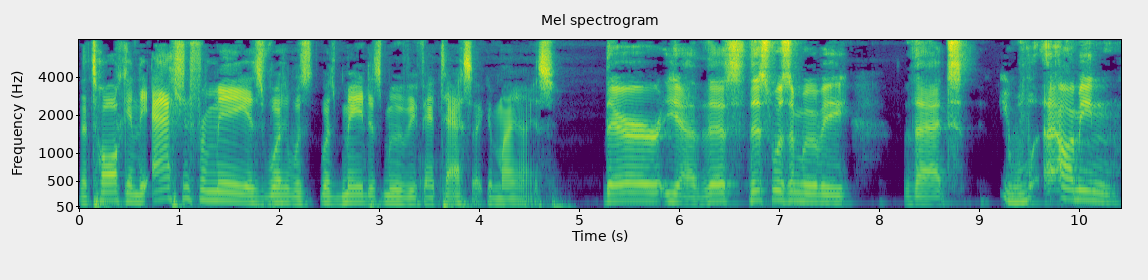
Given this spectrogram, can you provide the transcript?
the talking the action for me is what was what made this movie fantastic in my eyes There, yeah. This this was a movie that I mean,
